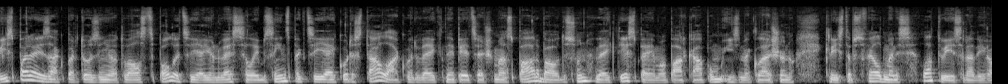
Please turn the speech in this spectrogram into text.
vispareizāk par to ziņot valsts policijai un veselības inspekcijai, kuras tālāk var veikt nepieciešamās pārbaudas un veikt iespējamo pārkāpumu izmeklēšanu. Kristaps Feldmanis, Latvijas radio.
